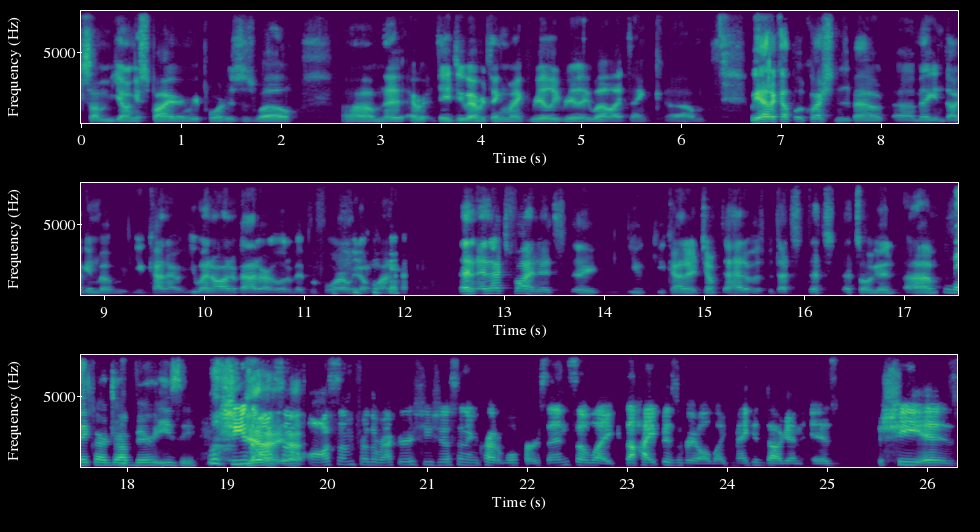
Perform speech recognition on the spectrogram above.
some young aspiring reporters as well. Um, they, they do everything like really, really well. I think um, we had a couple of questions about uh, Megan Duggan, but you kind of you went on about her a little bit before. We don't want to, and, and that's fine. It's uh, you you kind of jumped ahead of us, but that's that's that's all good. Um, Make our job very easy. She's Yeah, also yeah. awesome for the record. She's just an incredible person. So like the hype is real. Like Megan Duggan is she is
